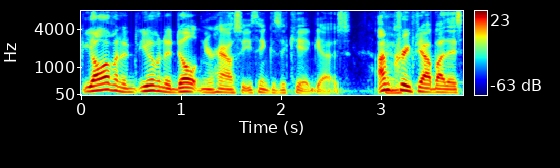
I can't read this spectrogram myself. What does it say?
Y'all have an you have an adult in your house that you think is a kid, guys. I'm creeped out by this.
